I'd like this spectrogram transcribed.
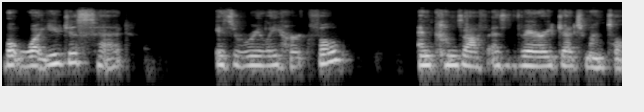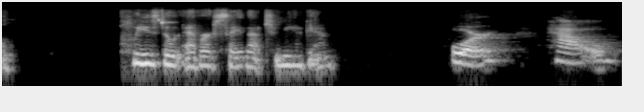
but what you just said is really hurtful and comes off as very judgmental. Please don't ever say that to me again. Or how,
